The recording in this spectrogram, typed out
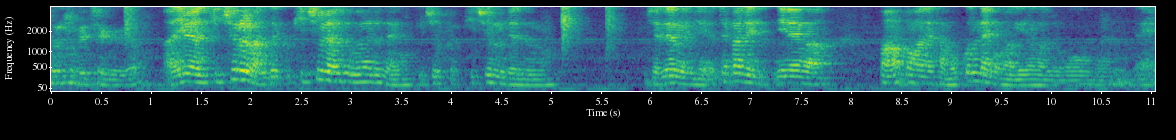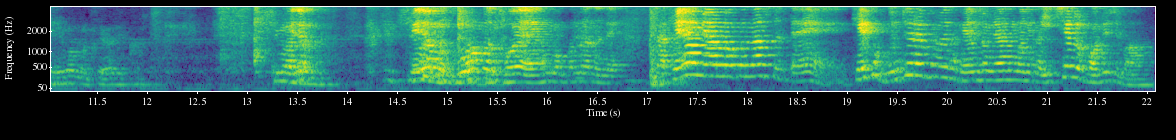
점수 대책을요? 아니면 기출을 만들 기출 연습을 해도 되고 기출 기출 문제들로 제대로 이제 여태까지 니네가 방학 동안에 다 못 끝내고 막 이래가지고 그랬는데 개념을 더 해야 될것 같은데. 개념- 개념은 심한 뭐한 번 더 해. 한 번 끝났는데. 자, 개념이 한 번 끝났을 때 계속 문제를 풀면서 개념 정리하는 거니까 이 책을 버리지 마.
